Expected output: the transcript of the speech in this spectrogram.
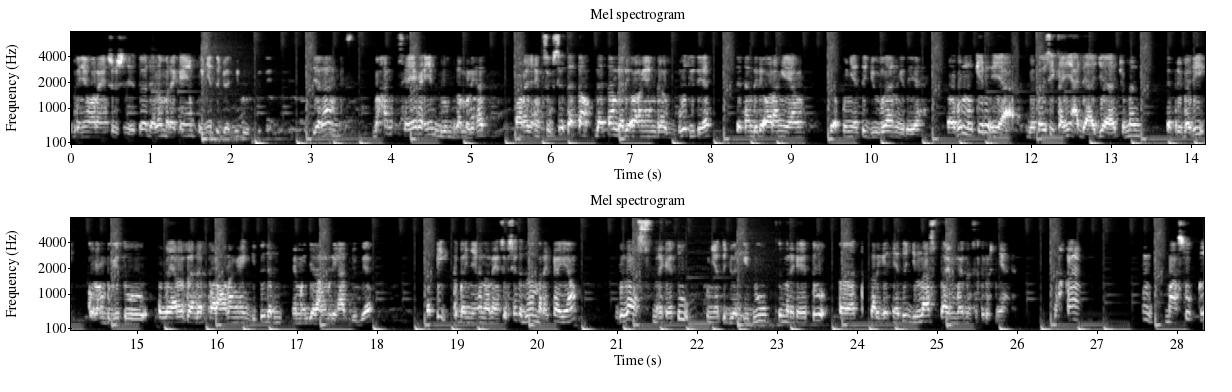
banyak orang yang sukses itu adalah mereka yang punya tujuan hidup gitu. Jarang bahkan saya kayaknya belum pernah melihat orang yang sukses datang datang dari orang yang gabut gitu ya. Datang dari orang yang gak punya tujuan gitu ya. Walaupun mungkin ya gak tahu sih kayaknya ada aja. Cuman saya pribadi kurang begitu aware terhadap orang-orang yang gitu dan memang jarang melihat juga. Tapi kebanyakan orang yang sukses adalah mereka yang jelas. Mereka itu punya tujuan hidup mereka itu uh, targetnya itu jelas timeline dan seterusnya. Bahkan masuk ke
